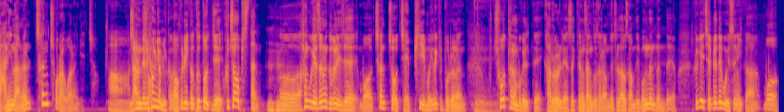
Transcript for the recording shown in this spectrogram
많이 나는 천초라고 하는 게 있죠. 아, 나름대로 형료입니까? 어, 그러니까 그것도 이제 후추하고 비슷한. 어, 한국에서는 그걸 이제 뭐 천초, 제피 뭐 이렇게 부르는 예. 추어탕 먹을 때 가루를 내서 경상도 사람들, 전라도 사람들이 먹는 건데요. 그게 재배되고 있으니까 뭐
